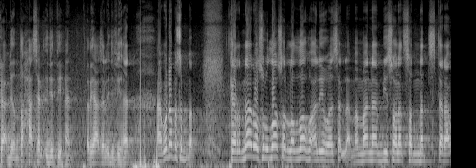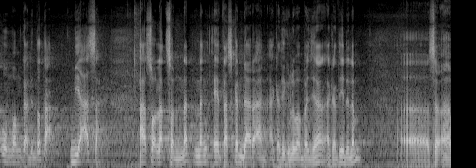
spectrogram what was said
kat itu hasil ijtihad. Jadi hasil ijtihad. Apa apa sebab? Karena Rasulullah sallallahu alaihi wasallam mana bi solat sunat secara umum kat itu tak biasa asolat sunat nang etas kendaraan akati keluar panjangan akati dalam uh,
